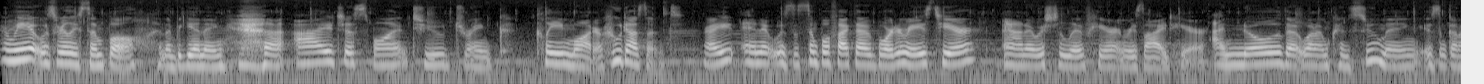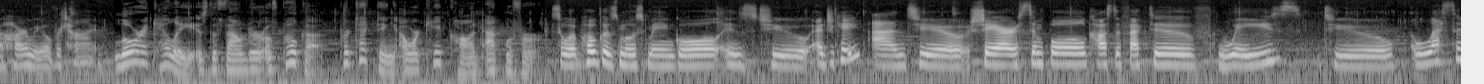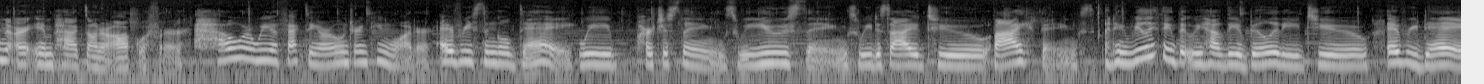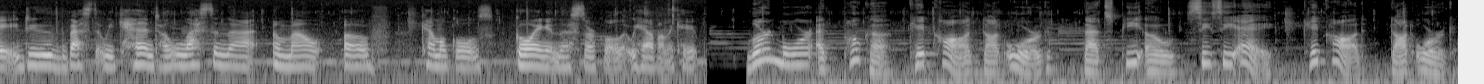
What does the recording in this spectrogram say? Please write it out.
For me, it was really simple in the beginning. I just want to drink clean water. Who doesn't, right? And it was the simple fact that I was born and raised here and I wish to live here and reside here. I know that what I'm consuming isn't going to harm me over time. Laura Kelley is the founder of POCCA, protecting our Cape Cod aquifer. So, what POCCA's most main goal is to educate and to share simple, cost effective ways to lessen our impact on our aquifer. How are we affecting our own drinking water? Every single day, we purchase things, we use things, we decide to buy things. And I really think that we have the ability to every day do the best that we can to lessen that amount of chemicals going in this circle that we have on the Cape. Learn more at poccacapecod.org. That's P O C C A, capecod.org org.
